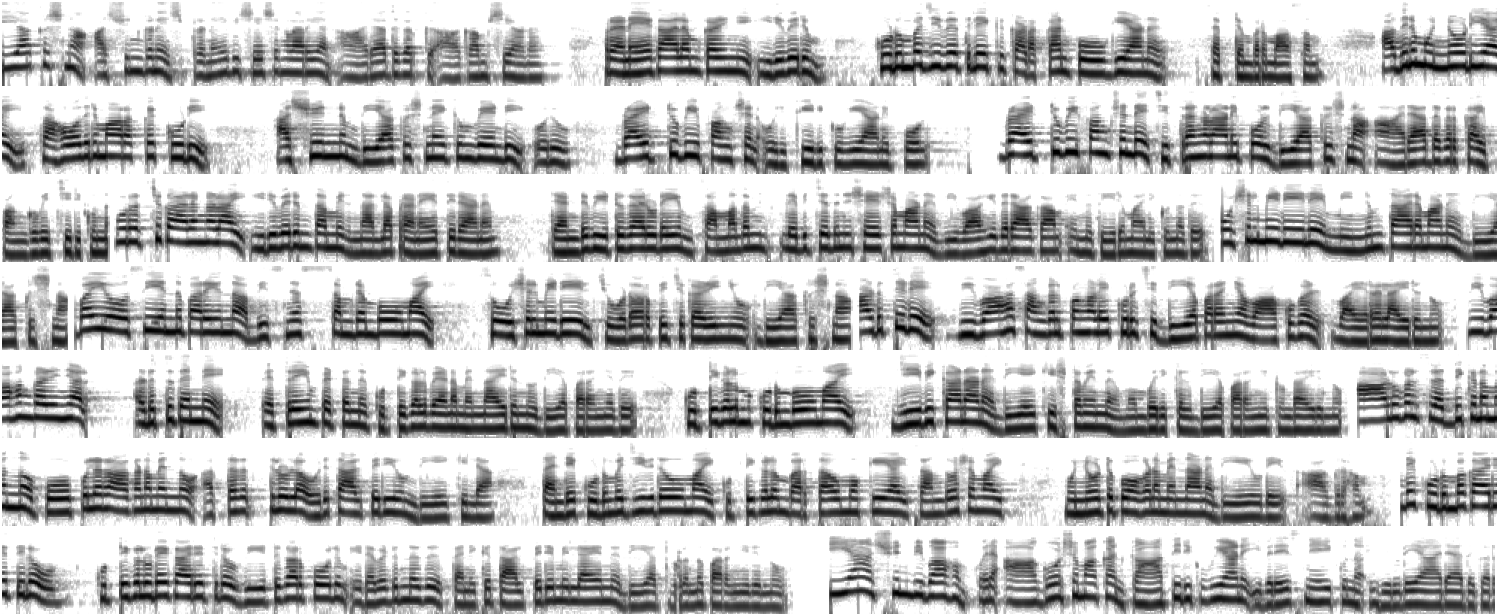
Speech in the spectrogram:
ദിയാകൃഷ്ണ അശ്വിൻ ഗണേഷ് പ്രണയവിശേഷങ്ങൾ അറിയാൻ ആരാധകർക്ക് ആകാംക്ഷയാണ്. പ്രണയകാലം കഴിഞ്ഞ് ഇരുവരും കുടുംബജീവിതത്തിലേക്ക് കടക്കാൻ പോവുകയാണ് സെപ്റ്റംബർ മാസം. അതിനു മുന്നോടിയായി സഹോദരിമാരൊക്കെ കൂടി അശ്വിനും ദിയാകൃഷ്ണയ്ക്കും വേണ്ടി ഒരു ബ്രൈഡ് ടു ബി ഫംഗ്ഷൻ ഒരുക്കിയിരിക്കുകയാണിപ്പോൾ. ബ്രൈഡ് ടു ബി ഫംഗ്ഷന്റെ ചിത്രങ്ങളാണിപ്പോൾ ദിയാകൃഷ്ണ ആരാധകർക്കായി പങ്കുവച്ചിരിക്കുന്നത്. കുറച്ചു കാലങ്ങളായി ഇരുവരും തമ്മിൽ നല്ല പ്രണയത്തിലാണ്. രണ്ട് വീട്ടുകാരുടെയും സമ്മതം ലഭിച്ചതിനു ശേഷമാണ് വിവാഹിതരാകാം എന്ന് തീരുമാനിക്കുന്നത്. സോഷ്യൽ മീഡിയയിലെ മിന്നും താരമാണ് ദിയാകൃഷ്ണ ബൈ ബയോസി എന്ന് പറയുന്ന ബിസിനസ് സംരംഭവുമായി സോഷ്യൽ മീഡിയയിൽ ചുവടുറപ്പിച്ചു കഴിഞ്ഞു ദിയ കൃഷ്ണ. അടുത്തിടെ വിവാഹ സങ്കല്പങ്ങളെക്കുറിച്ച് ദിയ പറഞ്ഞ വാക്കുകൾ വൈറലായിരുന്നു. വിവാഹം കഴിഞ്ഞാൽ അടുത്തു തന്നെ എത്രയും പെട്ടെന്ന് കുട്ടികൾ വേണമെന്നായിരുന്നു ദിയ പറഞ്ഞത്. കുട്ടികളും കുടുംബവുമായി ജീവിക്കാനാണ് ദിയയ്ക്ക് ഇഷ്ടമെന്ന് മുമ്പൊരിക്കൽ ദിയ പറഞ്ഞിട്ടുണ്ടായിരുന്നു. ആളുകൾ ശ്രദ്ധിക്കണമെന്നോ പോപ്പുലർ ആകണമെന്നോ അത്തരത്തിലുള്ള ഒരു താല്പര്യവും ദിയയ്ക്കില്ല. തന്റെ കുടുംബജീവിതവുമായി കുട്ടികളും ഭർത്താവുമൊക്കെയായി സന്തോഷമായി മുന്നോട്ട് പോകണമെന്നാണ് ദിയയുടെ ആഗ്രഹം. തന്റെ കുടുംബകാര്യത്തിലോ കുട്ടികളുടെ കാര്യത്തിലോ വീട്ടുകാർ പോലും ഇടപെടുന്നത് തനിക്ക് താല്പര്യമില്ല എന്ന് ദിയ തുറന്നു പറഞ്ഞിരുന്നു. ദിയ അശ്വിൻ വിവാഹം ഒരു ആഘോഷമാക്കാൻ കാത്തിരിക്കുകയാണ് ഇവരെ സ്നേഹിക്കുന്ന ഇവരുടെ ആരാധകർ.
